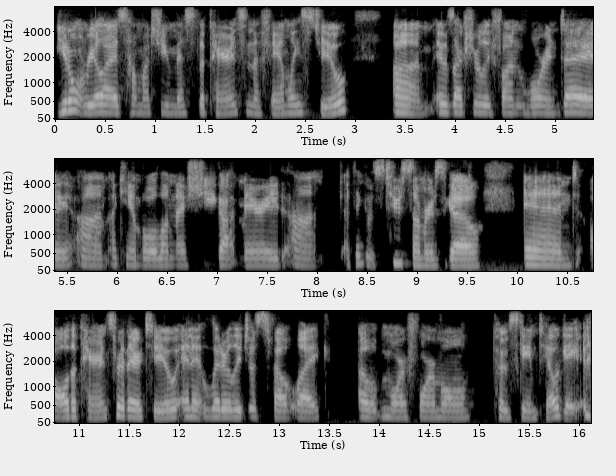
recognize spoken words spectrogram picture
you don't realize how much you miss the parents and the families too. Um, it was actually really fun. Lauren Day, um, a Campbell alumni, she got married. Um, I think it was two summers ago, and all the parents were there too. And it literally just felt like a more formal post game tailgate.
